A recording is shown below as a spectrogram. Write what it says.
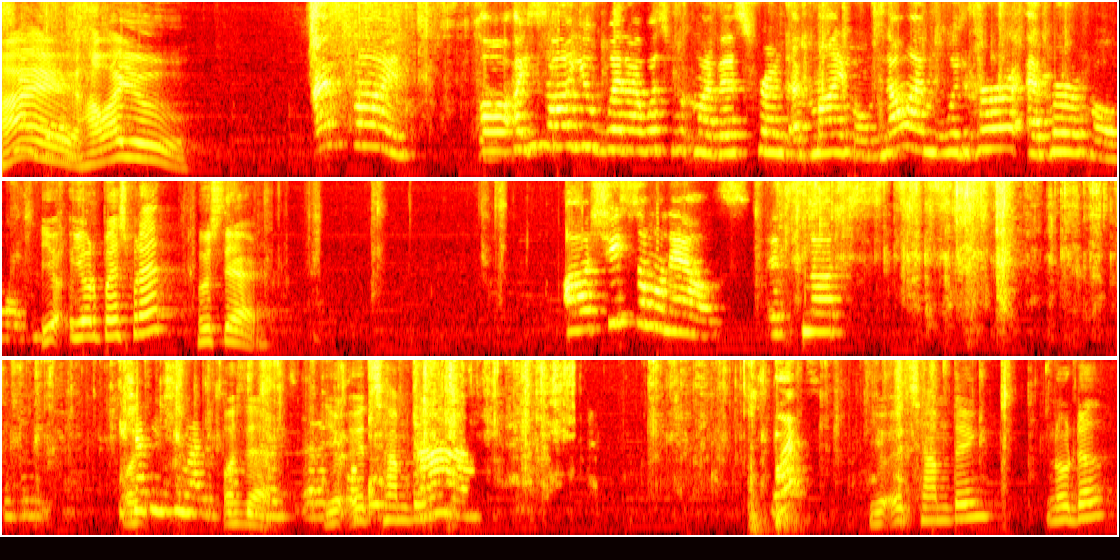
Hi, how are you? I'm fine. Oh, I saw you when I was with my best friend at my home. Now I'm with her at her home. Your, your best friend? Who's there? Uh, she's someone else. It's not. What- hab ihn schon mal What's that? You eat something? Ah. What? You eat something? Noodle?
